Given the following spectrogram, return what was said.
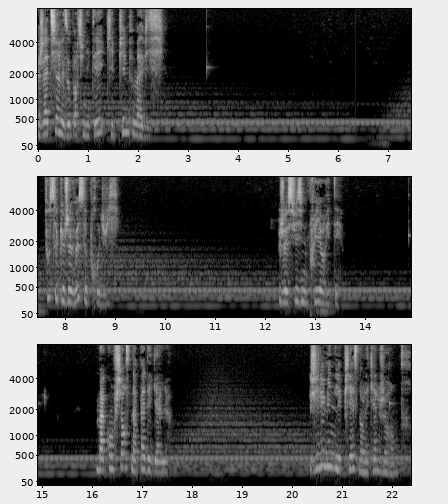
J'attire les opportunités qui pimpent ma vie. Ce que je veux se produit. Je suis une priorité. Ma confiance n'a pas d'égal. J'illumine les pièces dans lesquelles je rentre.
